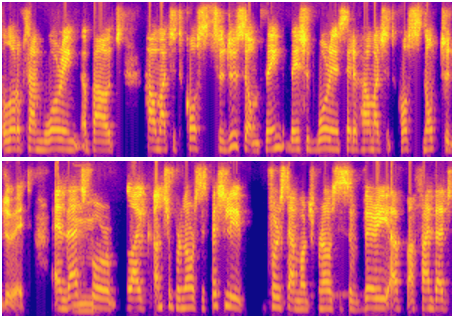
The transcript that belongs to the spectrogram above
a lot of time worrying about how much it costs to do something they should worry instead of how much it costs not to do it. And that's mm. for like entrepreneurs especially first time entrepreneurs is a very i, I find that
